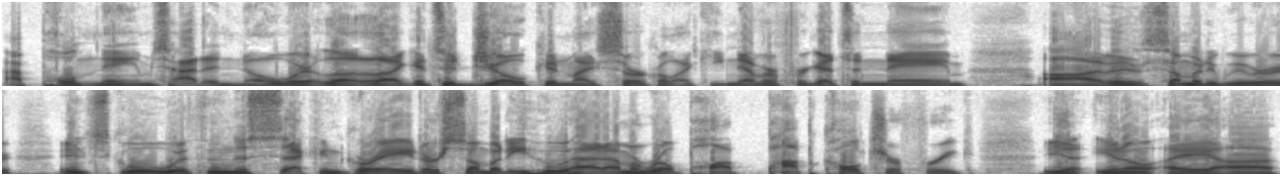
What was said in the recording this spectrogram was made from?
I pull names out of nowhere, L- like it's a joke in my circle. Like he never forgets a name. Uh, there's somebody we were in school with in the second grade, or somebody who had. I'm a real pop pop culture freak. You, you know, a.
